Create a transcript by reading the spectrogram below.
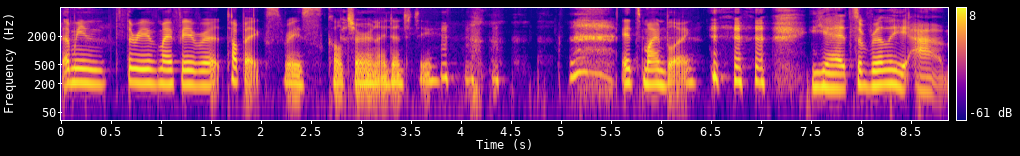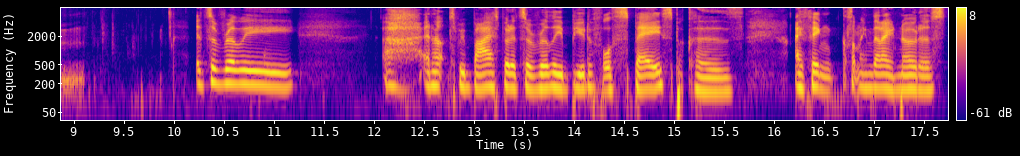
I mean, three of my favorite topics: race, culture, and identity. it's mind blowing. yeah, it's a really um it's a really uh, and not to be biased, but it's a really beautiful space because I think something that I noticed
